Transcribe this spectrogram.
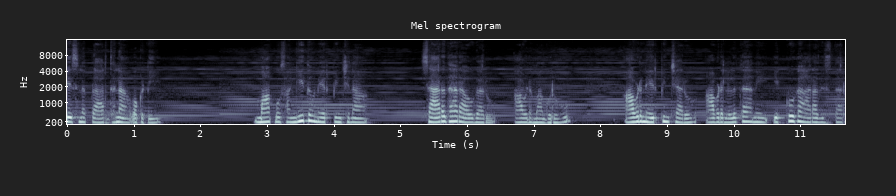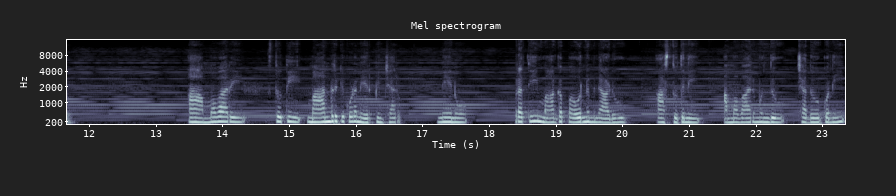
చేసిన ప్రార్థన ఒకటి. మాకు సంగీతం నేర్పించిన శారదారావు గారు ఆవిడ మా గురువు. ఆవిడ నేర్పించారు ఆవిడ లలిత అని ఎక్కువగా ఆరాధిస్తారు. ఆ అమ్మవారి స్థుతి మా అందరికీ కూడా నేర్పించారు. నేను ప్రతి మాఘ పౌర్ణమి నాడు ఆ స్థుతిని అమ్మవారి ముందు చదువుకొని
